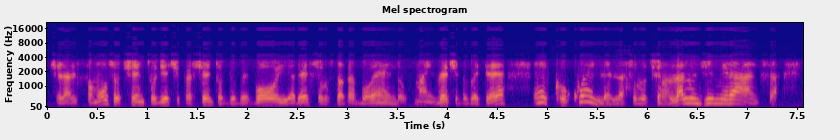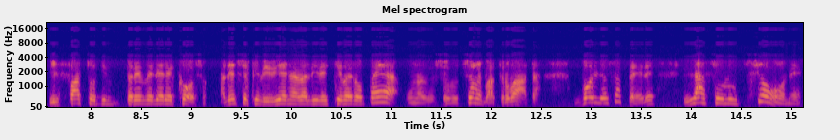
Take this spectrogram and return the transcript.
c'era il famoso 110% dove voi adesso lo state abolendo, ma invece dovete, ecco quella è la soluzione, la lungimiranza, il fatto di prevedere cosa. Adesso che vi viene la direttiva europea, una soluzione va trovata. Voglio sapere la soluzione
